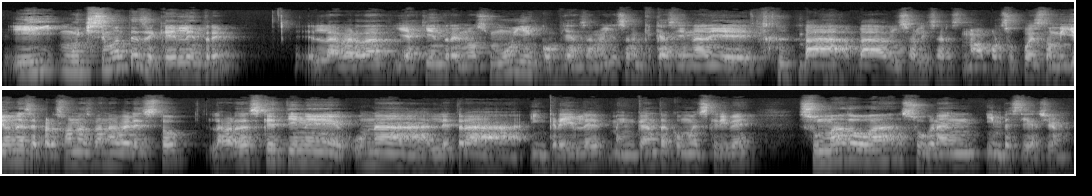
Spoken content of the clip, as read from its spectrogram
y muchísimo antes de que él entre, la verdad, y aquí entrenos muy en confianza, ¿no? Ya saben que casi nadie va, va a visualizar esto. No, por supuesto, millones de personas van a ver esto. La verdad es que tiene una letra increíble, me encanta cómo escribe, sumado a su gran investigación.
